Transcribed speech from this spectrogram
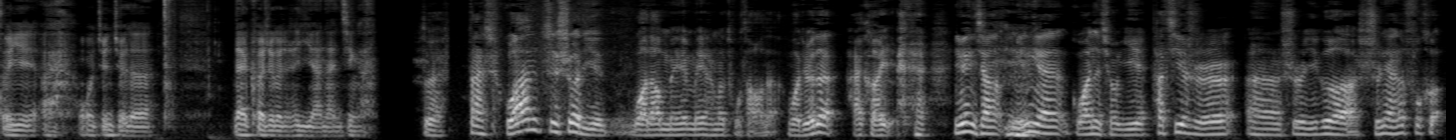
所以哎呀，我真觉得耐克这个真是一言难尽啊。对。但是国安这设计我倒没没什么吐槽的，我觉得还可以，因为你像明年国安的球衣，它其实嗯是一个十年的复刻，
